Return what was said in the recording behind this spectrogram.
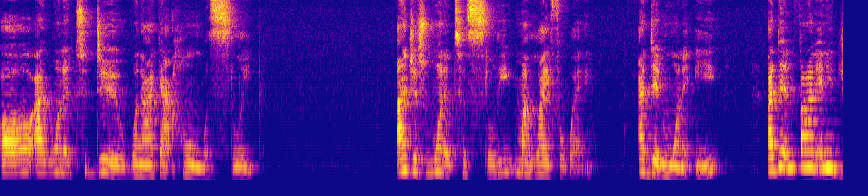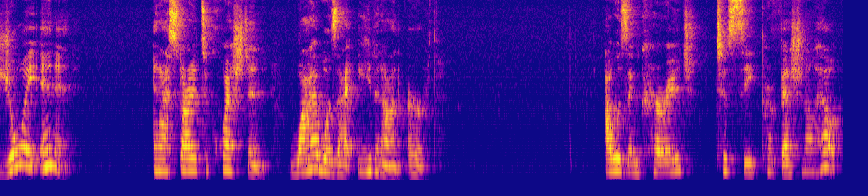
all I wanted to do when I got home was sleep. I just wanted to sleep my life away. I didn't want to eat. I didn't find any joy in it. And I started to question why was I even on earth? I was encouraged to seek professional help.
